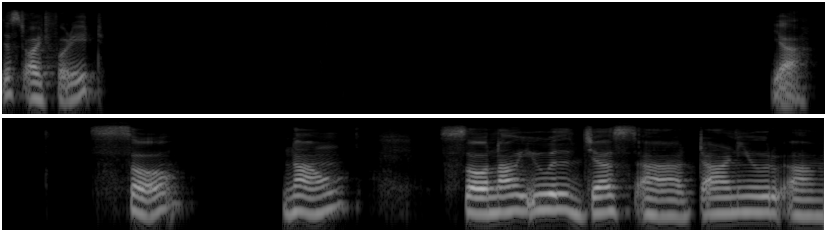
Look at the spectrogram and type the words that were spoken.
Just wait for it. Yeah. So now so now you will just uh, turn your um,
